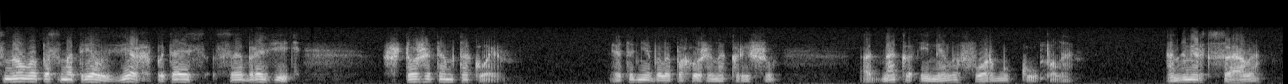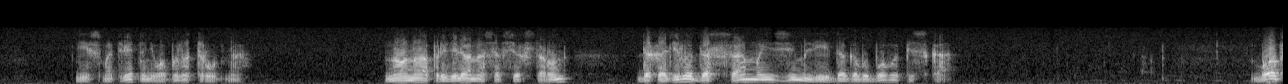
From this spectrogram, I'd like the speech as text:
снова посмотрел вверх, пытаясь сообразить, что же там такое. Это не было похоже на крышу, однако имело форму купола. Оно мерцало, и смотреть на него было трудно. Но оно определенно со всех сторон доходило до самой земли, до голубого песка. Боб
